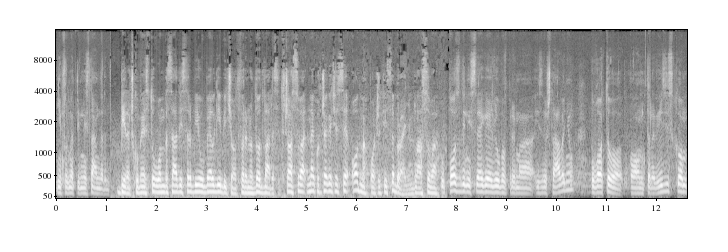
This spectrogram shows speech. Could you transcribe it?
informativni standard. Biračko mesto u ambasadi Srbije u Belgiji biće otvoreno do 20 časova, nakon čega će se odmah početi sa brojanjem glasova. U pozadini svega je ljubav prema izveštavanju, pogotovo ovom televizijskom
